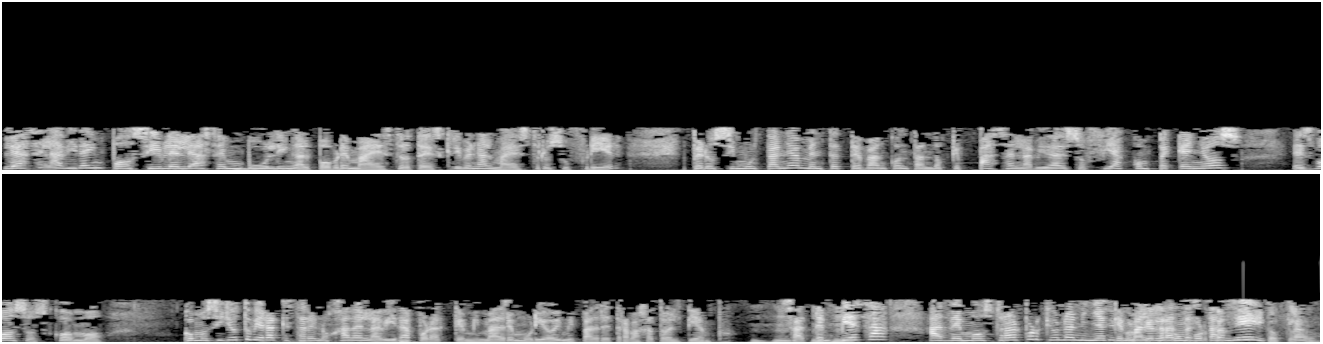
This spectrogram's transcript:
Le hace la vida imposible, le hacen bullying al pobre maestro, te describen al maestro sufrir, pero simultáneamente te van contando qué pasa en la vida de Sofía con pequeños esbozos como como si yo tuviera que estar enojada en la vida porque mi madre murió y mi padre trabaja todo el tiempo. O sea, te empieza a demostrar por qué una niña Sí, que maltrata está así. comportamiento, claro.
